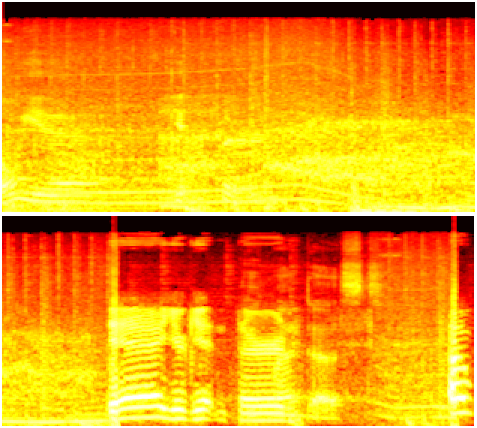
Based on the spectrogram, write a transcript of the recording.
Oh yeah. Getting third. Yeah, you're getting My third. dust. Oh!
